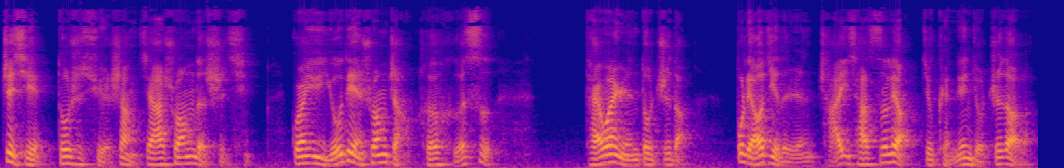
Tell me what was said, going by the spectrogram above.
这些都是雪上加霜的事情。关于油电双涨和核四，台湾人都知道，不了解的人查一查资料就肯定就知道了。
